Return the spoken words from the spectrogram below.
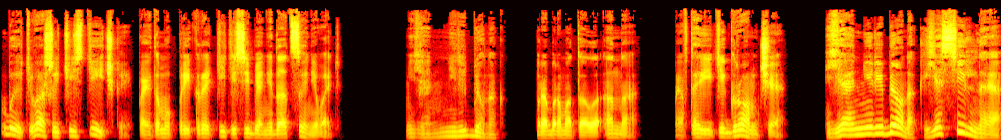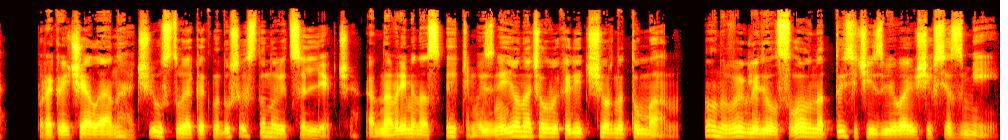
Быть вашей частичкой. Поэтому прекратите себя недооценивать. «Я не ребенок», – пробормотала она. «Повторите громче». «Я не ребенок, я сильная!» Прокричала она, чувствуя, как на душе становится легче. Одновременно с этим из нее начал выходить черный туман. Он выглядел словно тысячи извивающихся змей.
